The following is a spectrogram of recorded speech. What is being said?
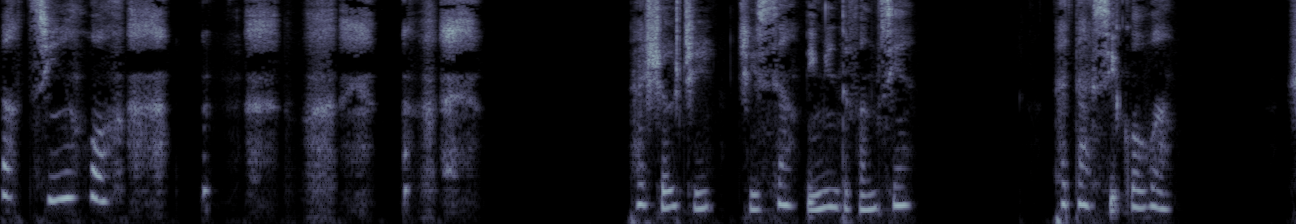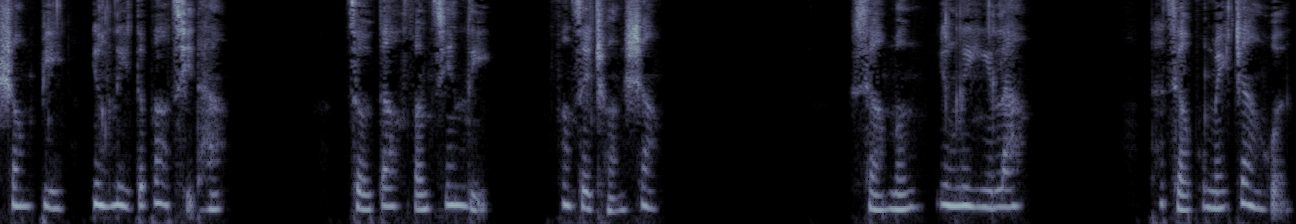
抱紧我！他手指指向里面的房间，他大喜过望，双臂用力的抱起他，走到房间里，放在床上。小萌用力一拉，他脚步没站稳，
